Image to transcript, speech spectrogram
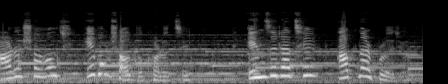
আরও সহজ এবং স্বল্প খরচে। এনজেড আছে আপনার প্রয়োজন।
